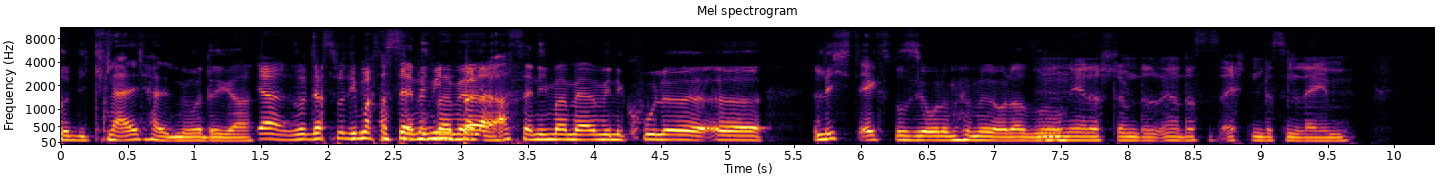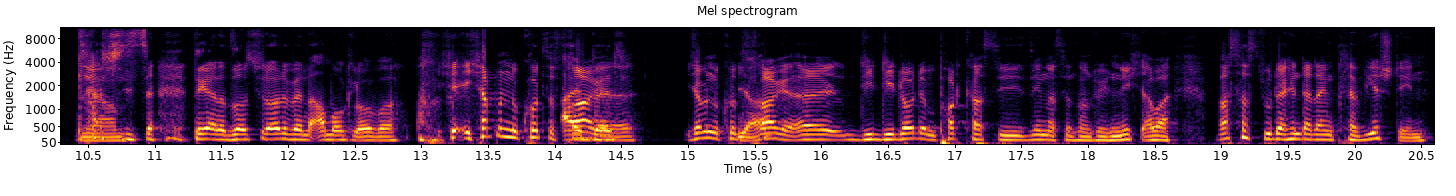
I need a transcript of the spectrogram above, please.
Die knallt halt nur, Digga. Ja, so das, die macht Hast ja, wie mal ein mehr, Böller. hast ja nicht mal mehr irgendwie eine coole äh, Lichtexplosion im Himmel oder so. Nee, das stimmt. Das- Ja, das ist echt ein bisschen lame. Ja. schießt Digga, dann solche Leute werden Amokläufer. Ich, ich habe mal eine kurze Frage. Ich habe eine kurze Ja? Frage. Äh, die, die Leute im Podcast, die sehen das jetzt natürlich nicht, aber was hast du da hinter deinem Klavier stehen?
